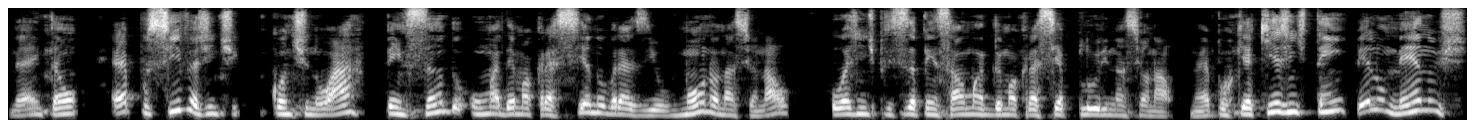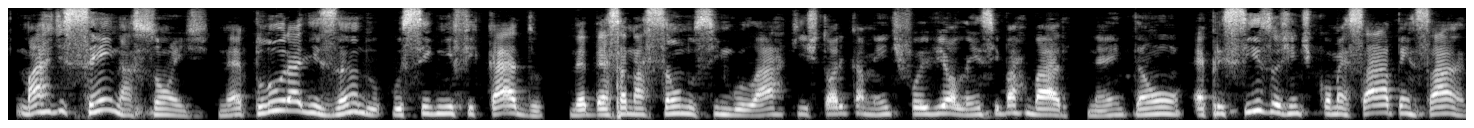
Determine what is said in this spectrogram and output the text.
Né? Então, é possível a gente continuar pensando uma democracia no Brasil mononacional? Ou a gente precisa pensar uma democracia plurinacional, né? Porque aqui a gente tem pelo menos mais de 100 nações, né? Pluralizando o significado né, dessa nação no singular que historicamente foi violência e barbárie. Né? Então é preciso a gente começar a pensar,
